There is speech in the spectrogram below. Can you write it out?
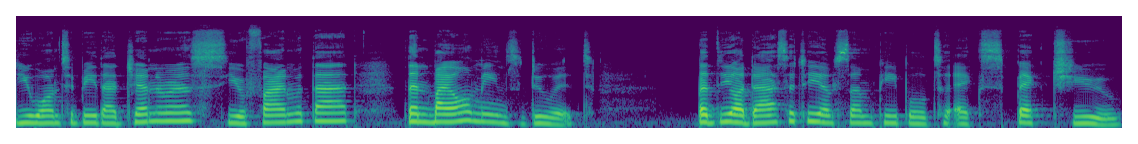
you want to be that generous, you're fine with that, then by all means do it. But the audacity of some people to expect you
